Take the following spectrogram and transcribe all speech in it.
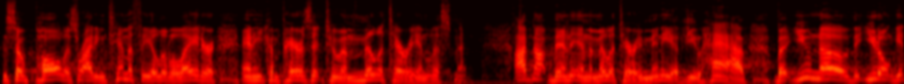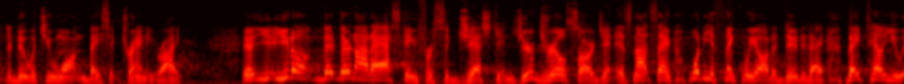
And so Paul is writing Timothy a little later, and he compares it to a military enlistment. I've not been in the military, many of you have, but you know that you don't get to do what you want in basic training, right? You, you don't, they're not asking for suggestions. Your drill sergeant is not saying, What do you think we ought to do today? They tell you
